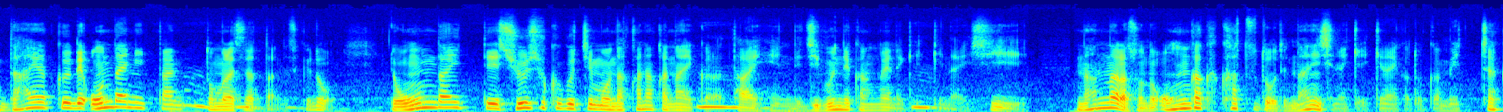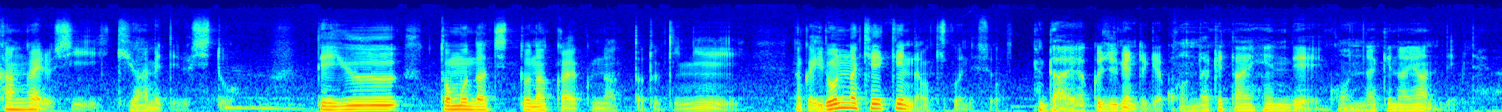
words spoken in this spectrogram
大学で音大に行った友達だったんですけど、で音大って就職口もなかなかないから大変で自分で考えなきゃいけないし、なんならその音楽活動で何しなきゃいけないかとかめっちゃ考えるし極めてるしと。っていう友達と仲良くなった時になんかいろんな経験談を聞くんですよ。大学受験の時はこんだけ大変でこんだけ悩んでみたいな。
